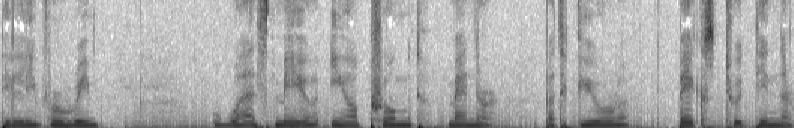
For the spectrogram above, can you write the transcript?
delivering one's meal in a prompt manner, but Gura begs to dinner.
